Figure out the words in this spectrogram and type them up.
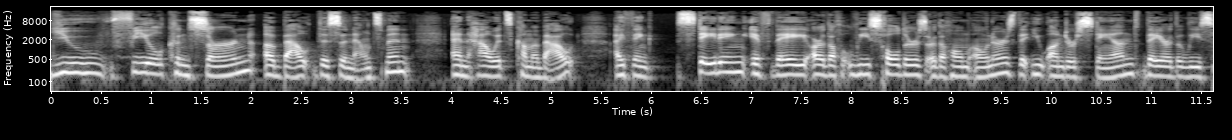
you feel concern about this announcement and how it's come about. I think stating if they are the leaseholders or the homeowners that you understand they are the lease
